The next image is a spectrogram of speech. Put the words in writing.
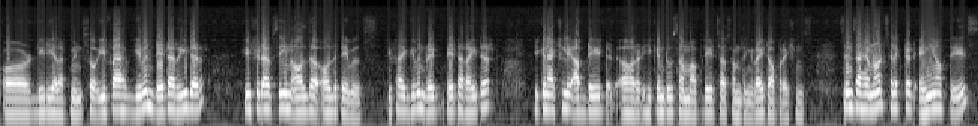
or DDL admin. So if I have given data reader he should have seen all the all the tables. If I have given data writer he can actually update or he can do some updates or something write operations. Since I have not selected any of these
